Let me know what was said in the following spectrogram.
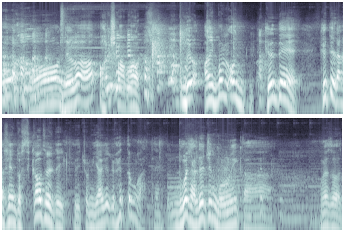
어 내가 아, 참, 아, 내가 아니 뭐 어, 그런데 그때 당시에는 또 스카우터들끼리 좀 이야기 좀 했던 것 같아. 누가 잘 될지는 모르니까. 그래서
